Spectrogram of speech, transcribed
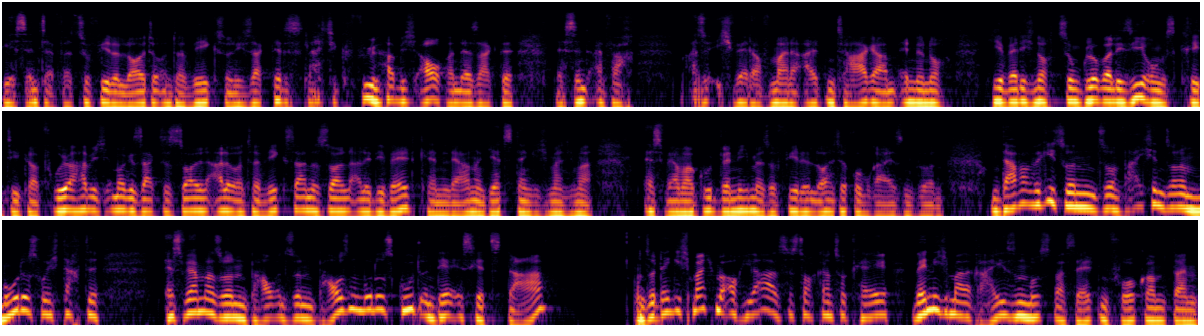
die sind einfach zu viele Leute unterwegs. Und ich sagte, das gleiche Gefühl habe ich auch. Und er sagte, es sind einfach, also ich werde auf meine alten Tage am Ende noch, hier werde ich noch zum Globalisierungskritiker. Früher habe ich immer gesagt, es sollen alle unterwegs sein, es sollen alle die Welt kennenlernen. Und jetzt denke ich manchmal, es wäre mal gut, wenn nicht mehr so viele Leute rumreisen würden. Und da war wirklich so ein, so ein Weich in so einem Modus, wo ich dachte, es wäre mal so ein, so ein Pausenmodus gut und der ist jetzt da. Und so denke ich manchmal auch, ja, es ist doch ganz okay, wenn ich mal reisen muss, was selten vorkommt, dann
